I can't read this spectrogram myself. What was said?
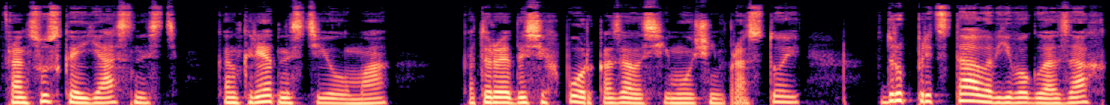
Французская ясность, конкретность ее ума, которая до сих пор казалась ему очень простой, вдруг предстала в его глазах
